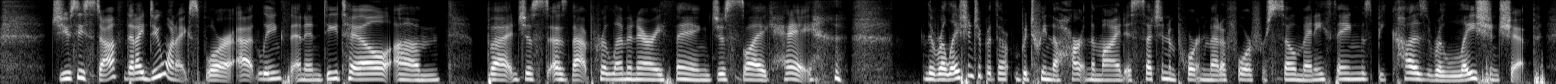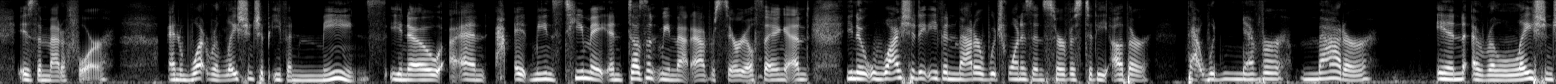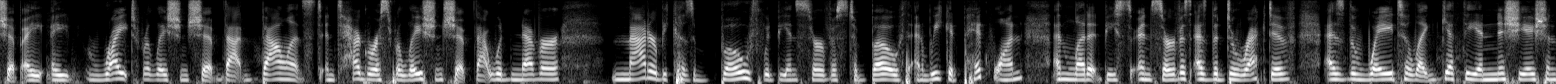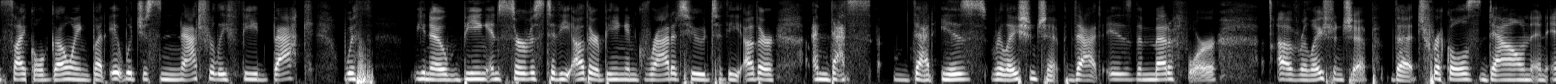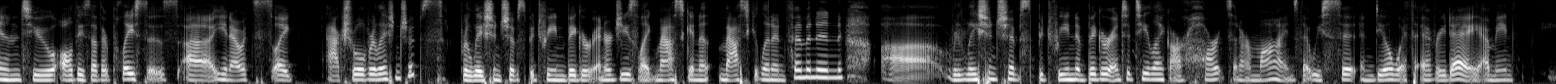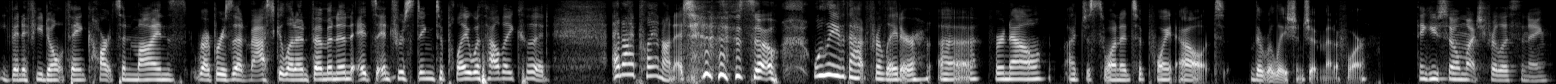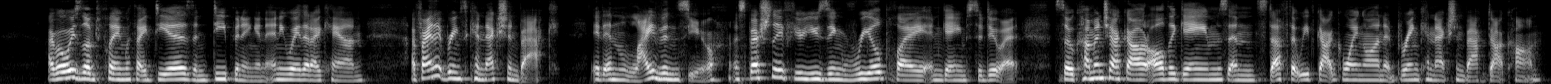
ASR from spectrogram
juicy stuff that I do want to explore at length and in detail. Um, but just as that preliminary thing, just like, hey, the relationship between the heart and the mind is such an important metaphor for so many things because relationship is the metaphor. and what relationship even means, you know, and it means teammate and doesn't mean that adversarial thing. And, you know, why should it even matter which one is in service to the other? That would never matter in a relationship, a, a right relationship, that balanced, integrous relationship that would never matter because both would be in service to both. And we could pick one and let it be in service as the directive, as the way to like get the initiation cycle going. But it would just naturally feed back with you know being in service to the other being in gratitude to the other and that's that is relationship that is the metaphor of relationship that trickles down and into all these other places uh, you know it's like actual relationships, relationships between bigger energies like masculine, masculine and feminine, uh, relationships between a bigger entity like our hearts and our minds that we sit and deal with every day. I mean, even if you don't think hearts and minds represent masculine and feminine, it's interesting to play with how they could. And I plan on it. so we'll leave that for later. Uh, for now, I just wanted to point out the relationship metaphor. Thank you so much for listening. I've always loved playing with ideas and deepening in any way that I can. I find it brings connection back. It enlivens you, especially if you're using real play and games to do it. So come and check out all the games and stuff that we've got going on at bringconnectionback.com.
